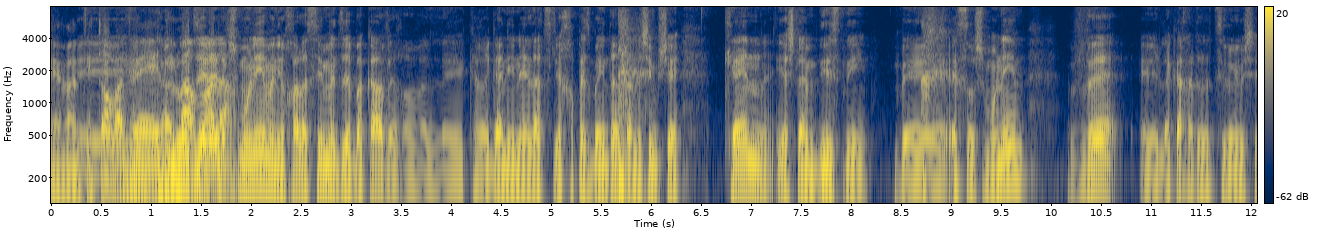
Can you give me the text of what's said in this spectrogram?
הבנתי, טוב, אז אה, תעלו את דיברנו זה על ה... ל-1080, אני אוכל לשים את זה בקאבר, אבל אה, כרגע אני נאלץ לחפש באינטרנט אנשים שכן יש להם דיסני ב-1080, ולקחת את הצילומים ש...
